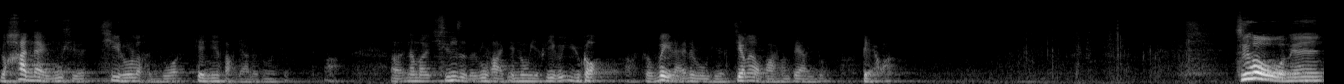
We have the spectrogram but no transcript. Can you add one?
就汉代儒学吸收了很多先秦法家的东西，啊，呃，那么荀子的儒法兼宗也是一个预告啊，说未来的儒学将要发生这样一种变化。随后我们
